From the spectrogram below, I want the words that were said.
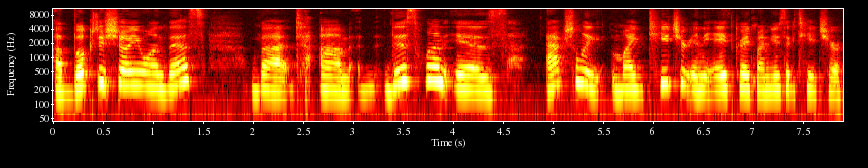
a book to show you on this, but um, this one is actually my teacher in the eighth grade, my music teacher,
